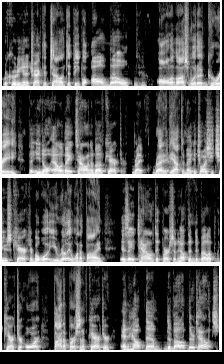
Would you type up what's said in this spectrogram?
recruiting and attracting talented people, although Mhm. All of us would agree that you don't elevate talent above character, Right. right? If you have to make a choice, you choose character. But what you really want to find is a talented person, help them develop a character, or find a person of character and help them develop their talents.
